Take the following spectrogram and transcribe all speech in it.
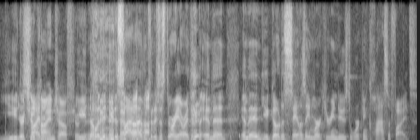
you You're too kind, Jeff. You're You, no, and then you decide I haven't finished the story yet, right? And then and then you go to San Jose Mercury News to work in classifieds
